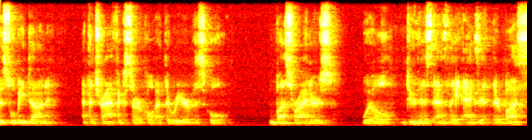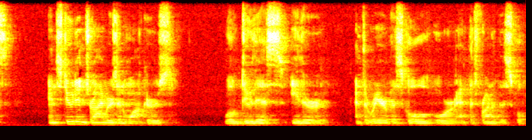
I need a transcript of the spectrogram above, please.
this will be done at the traffic circle at the rear of the school. Bus riders will do this as they exit their bus, and student drivers and walkers will do this either at the rear of the school or at the front of the school.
